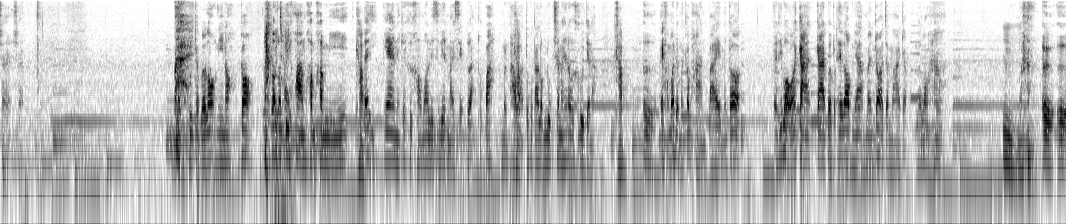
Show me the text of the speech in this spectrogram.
ใช่ใช่คุยกับระลอกนี้เนาะก็เราเราใช่ตีความคำคำนี้ครับได้อีกแง่หนึงก็คือคำว่า resilient mindset ด้วยถูกปะเหมือนภาวะครับตุ๊กตาล้มลุกใช่ไหมที่เราคุยกันอะครับ เออไอคำว่าเดี๋ยวมันก็ผ่านไป มันก็อย่างที่บอกว่าการการเปิดประเทศรอบเนี้ย มันก็อาจจะมากับระลอกห้าอืมอืม เออเออ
